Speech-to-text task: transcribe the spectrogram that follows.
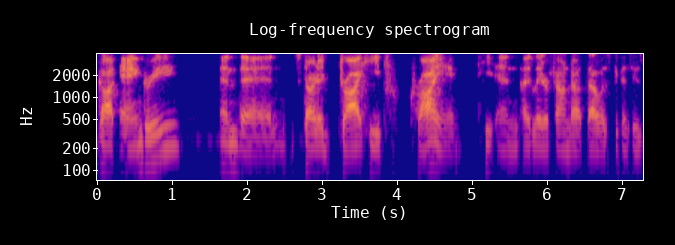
got angry, and then started dry heap crying. He and I later found out that was because he was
